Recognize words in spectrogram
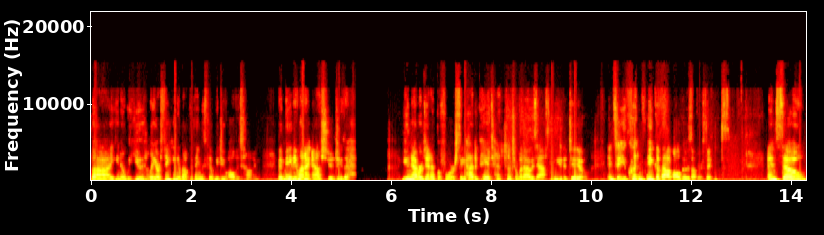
by, you know, we usually are thinking about the things that we do all the time. But maybe when I asked you to do that, you never did it before. So you had to pay attention to what I was asking you to do. And so you couldn't think about all those other things. And so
